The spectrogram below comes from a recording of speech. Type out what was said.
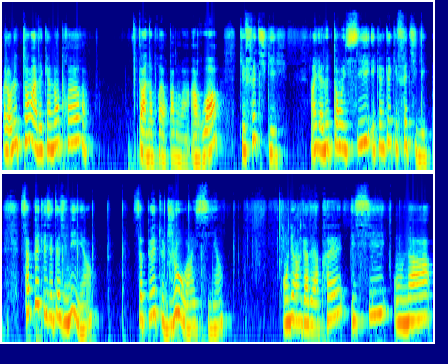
alors le temps avec un empereur enfin un empereur, pardon, un, roi qui est fatigué. Hein, il y a le temps ici et quelqu'un qui est fatigué. Ça peut être les États-Unis, hein. ça peut être Joe hein, ici. Hein. On ira regarder après. Ici, on a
